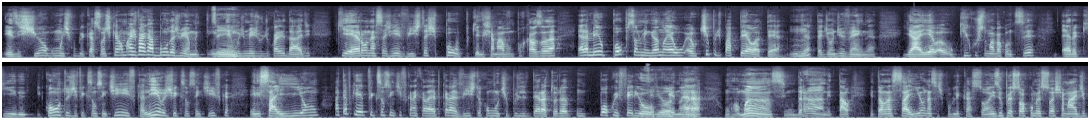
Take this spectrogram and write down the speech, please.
existiam algumas publicações que eram mais vagabundas mesmo, em Sim. termos mesmo de qualidade, que eram nessas revistas pulp, que eles chamavam por causa da. Era meio pulp, se eu não me engano, é o, é o tipo de papel até, uhum. né, até de onde vem, né? E aí o que costumava acontecer era que contos de ficção científica, livros de ficção científica, eles saíam. Até porque ficção científica naquela época era vista como um tipo de literatura um pouco inferior, inferior porque não é. era um romance, um drama e tal. Então elas saíam nessas publicações e o pessoal começou a chamar de,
